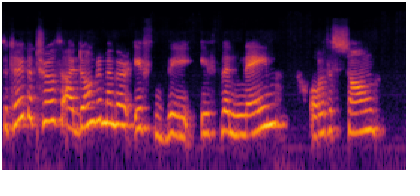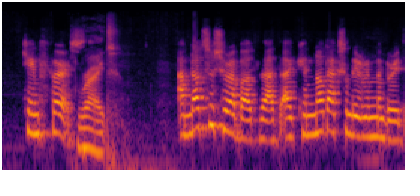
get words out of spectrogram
to tell you the truth, I don't remember if the if the name or the song came first. Right. I'm not so sure about that. I cannot actually remember it.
